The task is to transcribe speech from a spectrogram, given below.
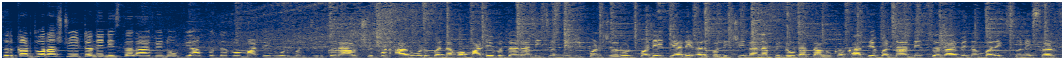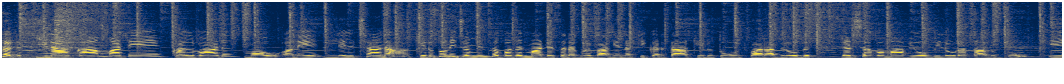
સરકાર દ્વારા સ્ટેટ અને નેશનલ હાઈવેનો વ્યાપ વધારવા માટે રોડ મંજૂર કરાયો છે, પણ આ રોડ બનાવવા માટે વધારાની જમીનની પણ જરૂર પડે ત્યારે અરવલ્લી જિલ્લાના ભિલોડા તાલુકા ખાતે બનનાર નેશનલ હાઈવે નંબર એકસો ને સડસઠ જેના કામ માટે ખલવાડ, મઉ અને લીલછાના ખેડૂતોની જમીન સંપાદન માટે સડક વિભાગે નક્કી કરતા ખેડૂતો દ્વારા વિરોધ દર્શાવવામાં આવ્યો. ભિલોડા તાલુકો એ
